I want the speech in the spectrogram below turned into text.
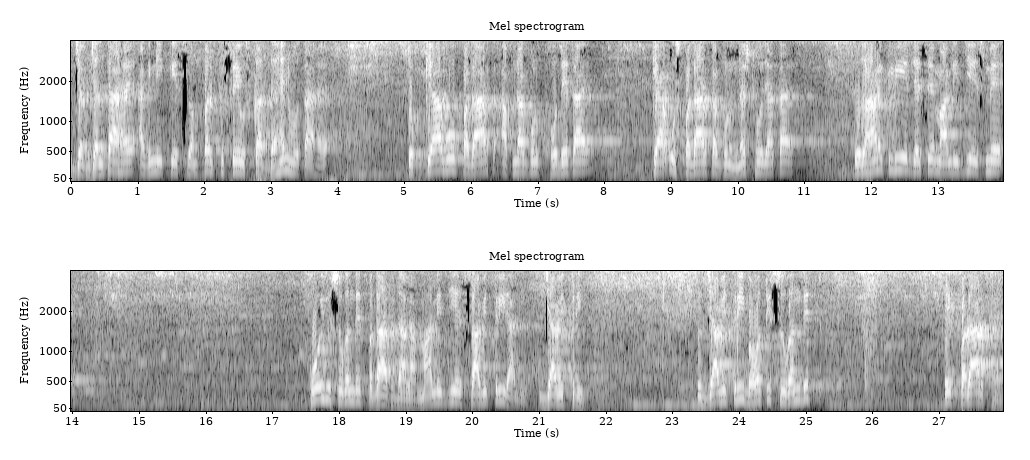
जब जलता है, अग्नि के संपर्क से उसका दहन होता है तो क्या वो पदार्थ अपना गुण खो देता है? क्या उस पदार्थ का गुण नष्ट हो जाता है? उदाहरण के लिए जैसे मान लीजिए इसमें कोई भी सुगंधित पदार्थ डाला, मान लीजिए सावित्री डाली, जावित्री। तो जावित्री बहुत ही सुगंधित एक पदार्थ है।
